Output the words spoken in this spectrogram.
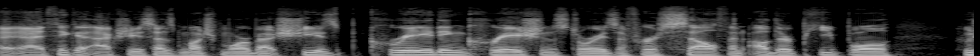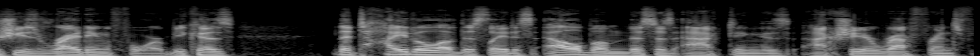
I, I think it actually says much more about she is creating creation stories of herself and other people who she's writing for. Because the title of this latest album, This Is Acting, is actually a reference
